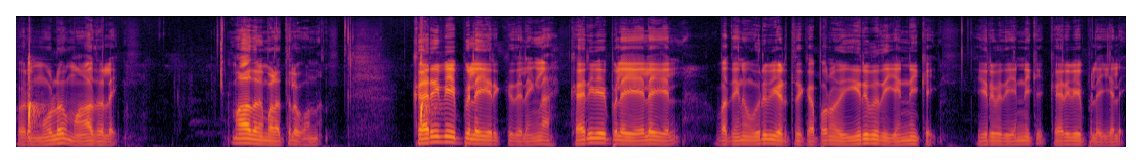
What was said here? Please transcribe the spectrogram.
ஒரு முழு மாதுளை. மாதுளை பழத்தில் ஒன்று கறிவேப்பிலை இருக்குது இல்லைங்களா? கறிவேப்பிலை இலைகள் பார்த்திங்கன்னா உருவி எடுத்ததுக்கப்புறம் ஒரு இருபது எண்ணிக்கை இருபது எண்ணிக்கை கறிவேப்பிலை இலை.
